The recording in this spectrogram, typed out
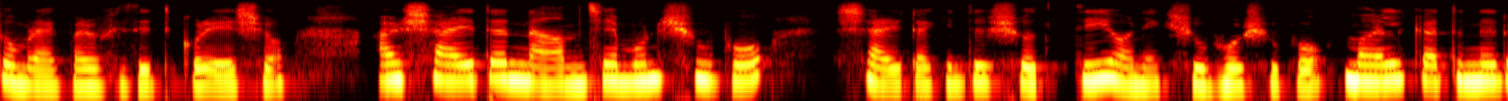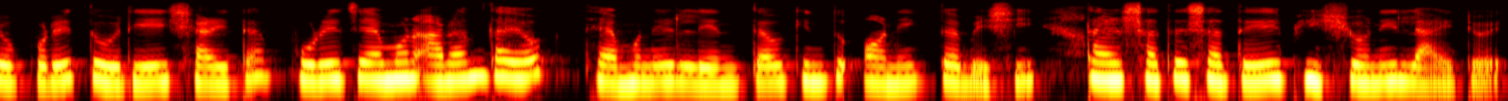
তোমরা একবার ভিজিট করে এসো। আর শাড়িটার নাম যেমন শুভ, শাড়িটা কিন্তু সত্যিই অনেক শুভ শুভ। মাল কাটানের ওপরে তৈরি এই শাড়িটা পরে যেমন আরামদায়ক, তেমনের লেন্থটাও কিন্তু অনেকটা বেশি। তার সাথে সাথে ভীষণই লাইট ওয়েট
